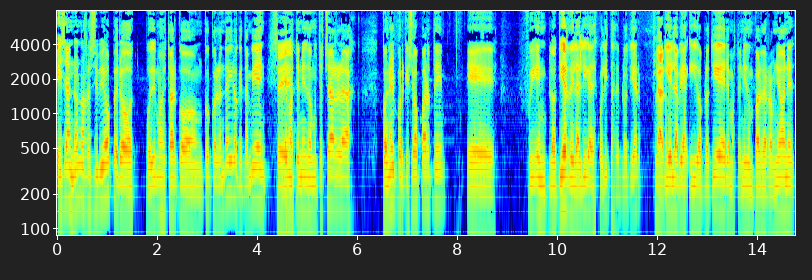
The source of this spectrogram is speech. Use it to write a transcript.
Ella no nos recibió, pero pudimos estar con Coco Landeiro, que también Sí. hemos tenido muchas charlas con él, porque yo aparte eh, fui en Plotier de la Liga de Escuelitas de Plotier, Claro. y él había ido a Plotier, hemos tenido un par de reuniones.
